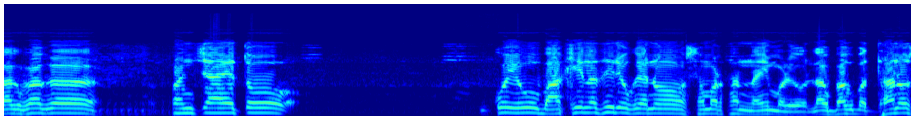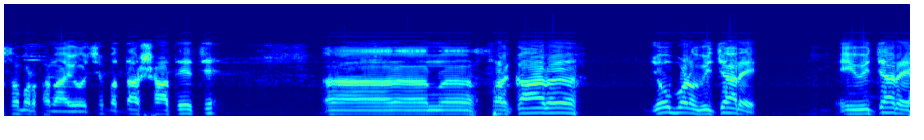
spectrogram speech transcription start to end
લગભગ પંચાયતો કોઈ એવું બાકી નથી રહ્યું કે એનો સમર્થન નહીં મળ્યો. લગભગ બધાનો સમર્થન આવ્યો છે, બધા સાથે છે. સરકાર જો પણ વિચારે, એ વિચારે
